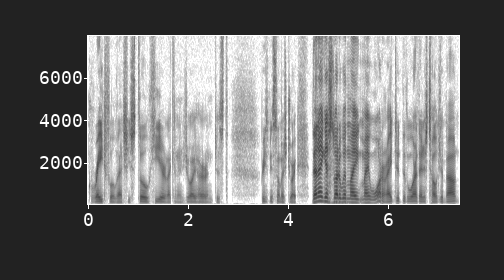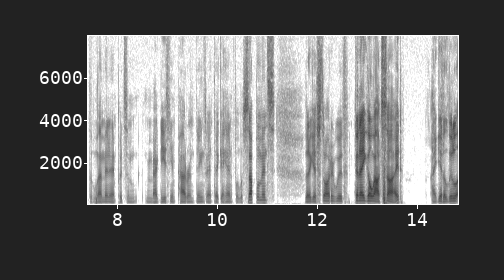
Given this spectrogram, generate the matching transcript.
grateful that she's still here and I can enjoy her and just brings me so much joy. Then I get started with mm-hmm. my, my water. I do the water that I just told you about, the lemon, and I put some magnesium powder and things, and I take a handful of supplements that I get started with. Then I go outside. I get a little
